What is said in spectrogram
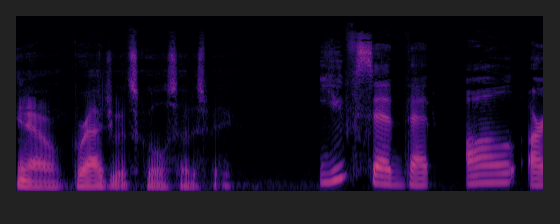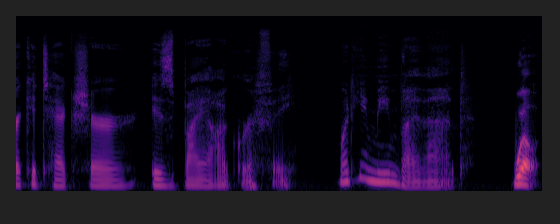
you know, graduate school, so to speak. You've said that all architecture is biography. What do you mean by that? Well,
